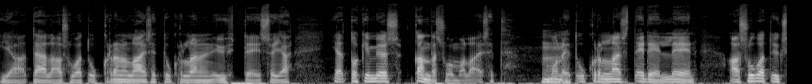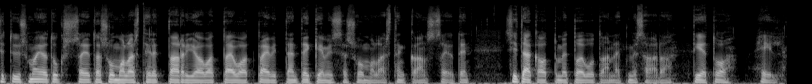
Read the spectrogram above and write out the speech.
ja täällä asuvat ukrainalaiset, ukrainalainen yhteisö ja, ja toki myös kantasuomalaiset. Hmm. Monet ukrainalaiset edelleen asuvat yksityismajoituksessa, jota suomalaiset heille tarjoavat tai ovat päivittäin tekemisissä suomalaisten kanssa, joten sitä kautta me toivotaan, että me saadaan tietoa heille.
